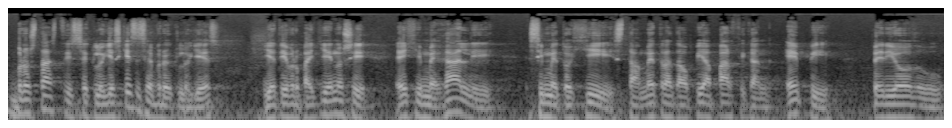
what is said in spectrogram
μπροστά στις εκλογές και στις ευρωεκλογές, γιατί η Ευρωπαϊκή Ένωση έχει μεγάλη συμμετοχή στα μέτρα τα οποία πάρθηκαν επί περίοδου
